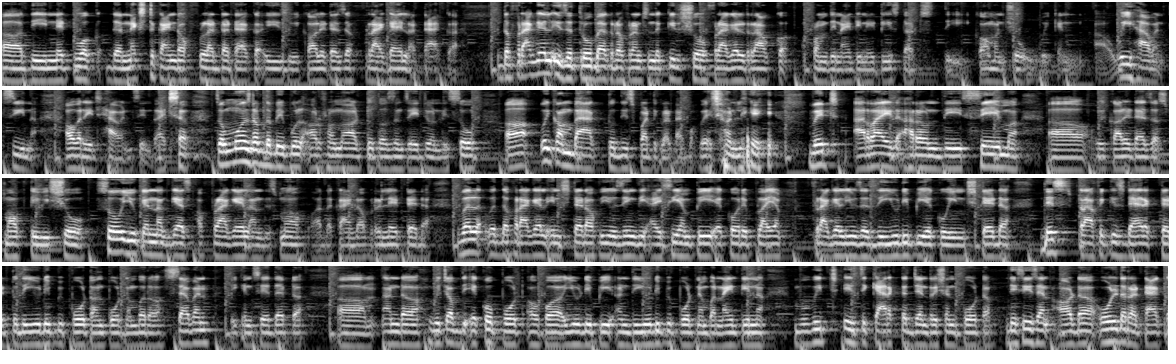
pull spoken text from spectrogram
uh, the network the next kind of flood attack is we call it as a Fraggle attack the Fraggle is a throwback reference in the kids show Fraggle Rock from the 1980s. That's the common show we can uh, we haven't seen, our age haven't seen, right? So so most of the people are from uh, 2000s age only. So uh, we come back to this particular type of age only, which arrived around the same uh, we call it as a Smurf TV show. So you can uh, guess a Fraggle and the Smurf are the kind of related. Well, with the Fraggle, instead of using the ICMP echo reply, Fraggle uses the UDP echo instead. This traffic is directed to the UDP port on port number uh, 7. We can say that. Uh, um, and uh, which of the echo port of uh, UDP and the UDP port number 19 which is the character generation port? This is an order, older attack.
